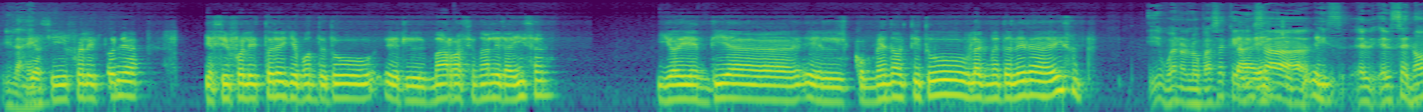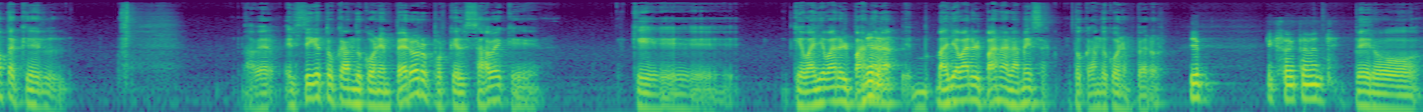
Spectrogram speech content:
Y la Y gente. así fue la historia. Y así fue la historia que ponte tú, el más racional era Ethan. Y hoy en día el con menos actitud black metal era Ethan. Y bueno, lo que pasa es que Isa, es él, él se nota que él, a ver, él sigue tocando con Emperor porque él sabe que, que, que va a llevar el pan a la, va a llevar el pan a la mesa tocando con Emperor. Exactamente. Pero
